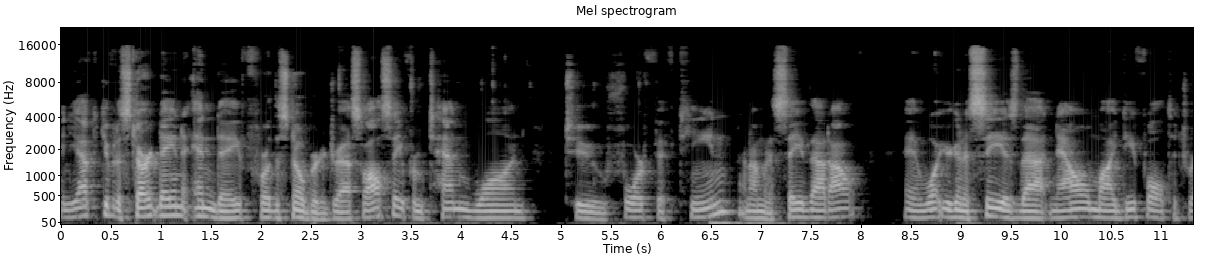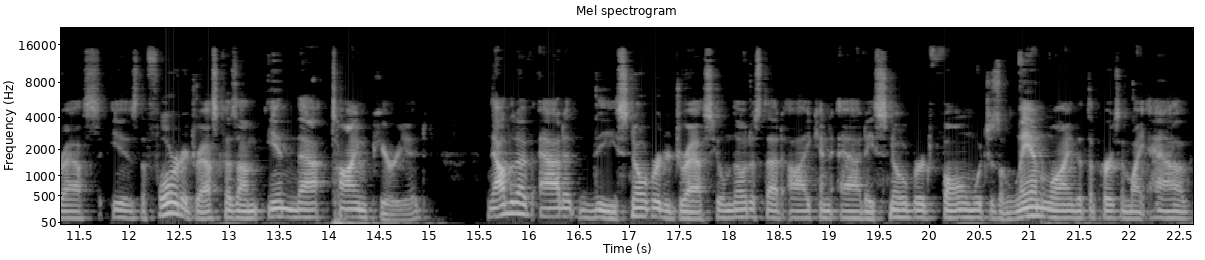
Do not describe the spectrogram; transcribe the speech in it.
and you have to give it a start day and an end day for the Snowbird address. So I'll say from 10-1 to 415, and I'm going to save that out. And what you're going to see is that now my default address is the Florida address because I'm in that time period. Now that I've added the Snowbird address, you'll notice that I can add a Snowbird phone, which is a landline that the person might have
